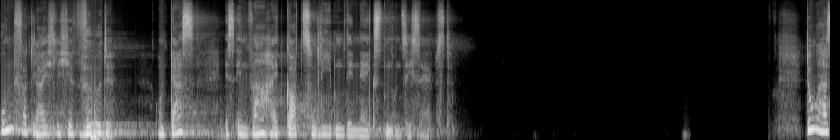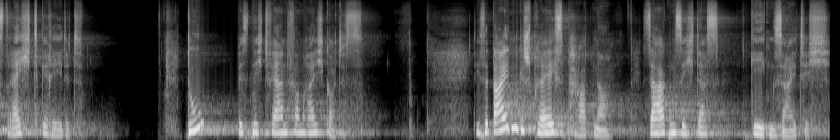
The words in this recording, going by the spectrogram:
unvergleichliche Würde. Und das ist in Wahrheit Gott zu lieben, den Nächsten und sich selbst. Du hast recht geredet. Du bist nicht fern vom Reich Gottes. Diese beiden Gesprächspartner sagen sich das gegenseitig.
